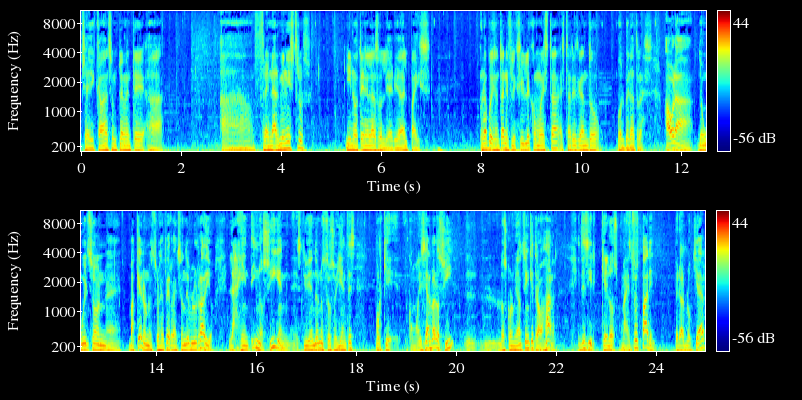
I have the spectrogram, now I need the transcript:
se dedicaban simplemente a, frenar ministros y no tener la solidaridad del país. Una posición tan inflexible como esta está arriesgando volver atrás. Ahora, don Wilson eh, Vaquero, nuestro jefe de reacción de Blue Radio, la gente y nos siguen escribiendo nuestros oyentes porque, como dice Álvaro, sí, los colombianos tienen que trabajar. Es decir, que los maestros paren, pero al bloquear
